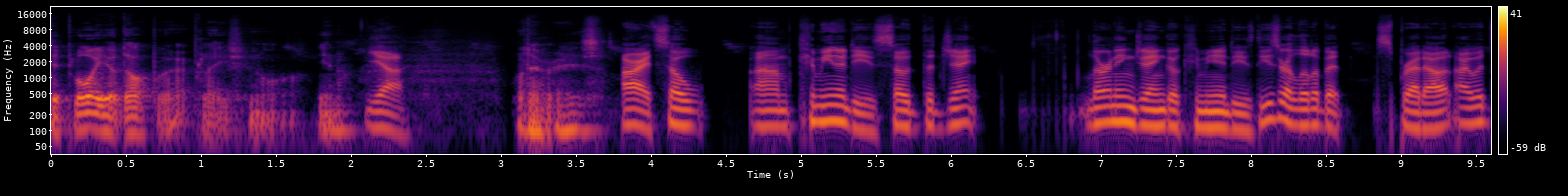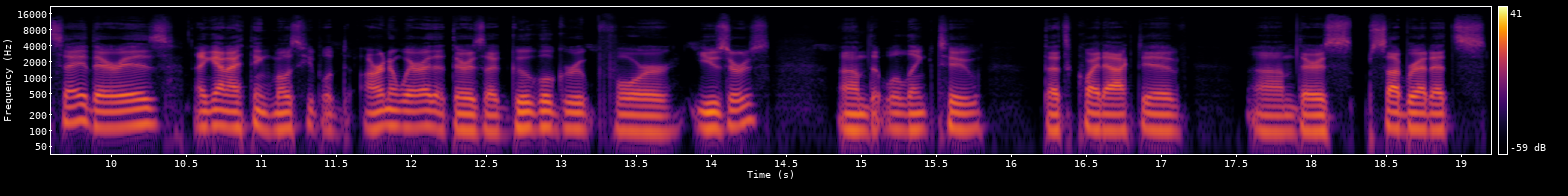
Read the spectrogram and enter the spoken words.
deploy your Docker application or you know yeah. whatever it is. All right, so um, communities. So the J- learning Django communities. These are a little bit spread out. I would say there is. Again, I think most people aren't aware that there's a Google group for users um, that we'll link to. That's quite active. Um, there's subreddits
